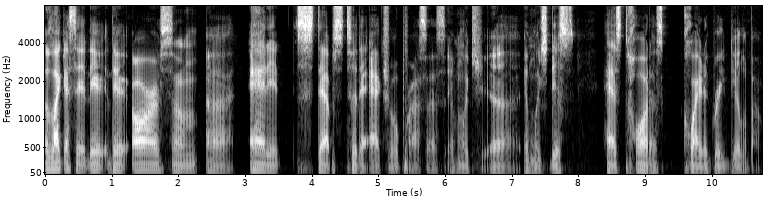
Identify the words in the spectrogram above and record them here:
like I said, there there are some uh added steps to the actual process in which uh in which this has taught us quite a great deal about.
